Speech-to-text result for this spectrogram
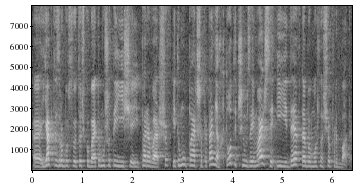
е, як ти зробив свою точку Б, тому що ти її ще і перевершив. І тому перше питання: хто ти чим займаєшся і де в тебе можна що придбати?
